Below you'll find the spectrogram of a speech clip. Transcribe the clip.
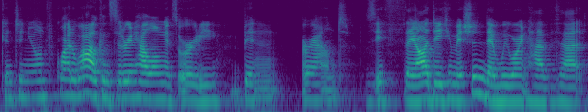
continue on for quite a while, considering how long it's already been around. If they are decommissioned, then we won't have that.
